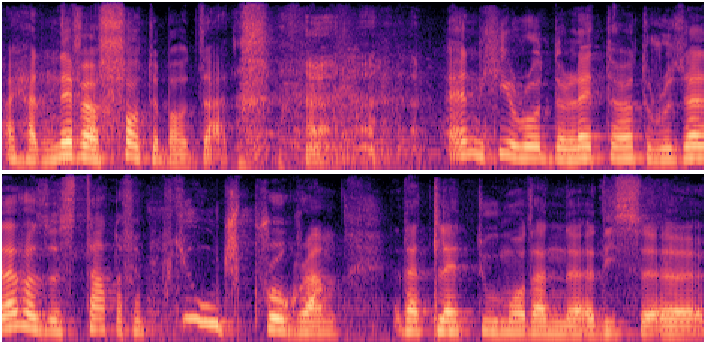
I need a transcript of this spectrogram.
I had never thought about that. and he wrote the letter to Roosevelt. That was the start of a huge program that led to more than uh, this. Uh,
